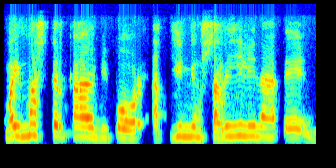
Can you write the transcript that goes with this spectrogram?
May master tayo before at yun yung sarili natin.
